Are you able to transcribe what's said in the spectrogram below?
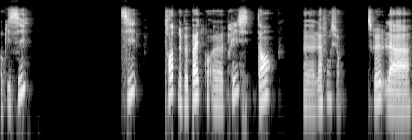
Donc ici, ici, 30 ne peut pas être euh, pris dans euh, la fonction. Parce que la,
